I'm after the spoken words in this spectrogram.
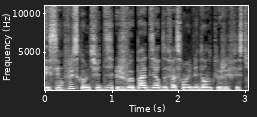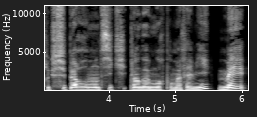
Et c'est plus comme tu dis. Je veux pas dire de façon évidente que j'ai fait ce truc super romantique, plein d'amour pour ma famille, mais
